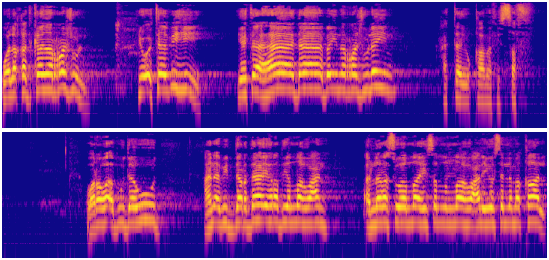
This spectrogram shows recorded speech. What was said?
ولقد كان الرجل يؤتى به يتهادى بين الرجلين حتى يقام في الصف. وروى أبو داود عن أبي الدرداء رضي الله عنه أن رسول الله صلى الله عليه وسلم قال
